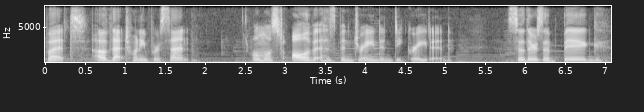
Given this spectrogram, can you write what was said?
But of that 20%, almost all of it has been drained and degraded. So there's a big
